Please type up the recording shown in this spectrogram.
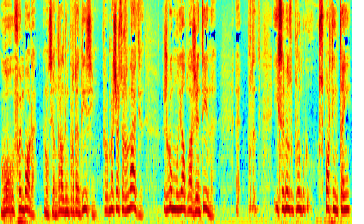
o Rojo foi embora. Era um central importantíssimo. Foi para o Manchester United. Jogou o Mundial pela Argentina. Eh, portanto, e sabemos o problema que o Sporting tem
